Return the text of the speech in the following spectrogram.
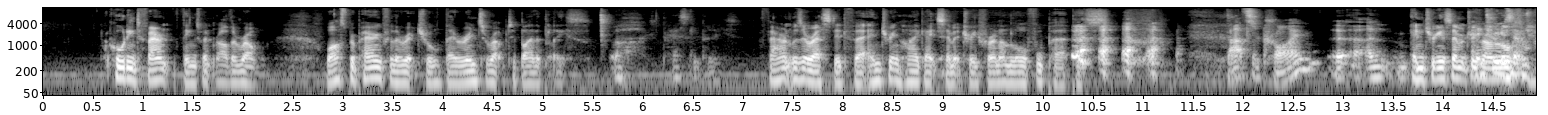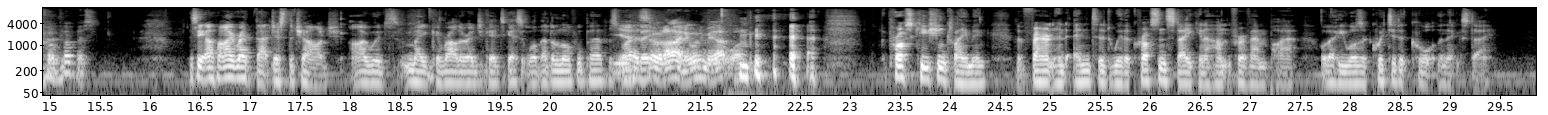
According to Farrant, things went rather wrong. Whilst preparing for the ritual, they were interrupted by the police. Oh, pesky police. Farrant was arrested for entering Highgate Cemetery for an unlawful purpose. That's a crime? Uh, and entering a cemetery for entering a cemetery for purpose? See, if I read that, just the charge, I would make a rather educated guess at what that unlawful purpose Yeah, might be. so would I. and It wouldn't be that one. The prosecution claiming that Farrant had entered with a cross and stake in a hunt for a vampire, although he was acquitted at court the next day.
